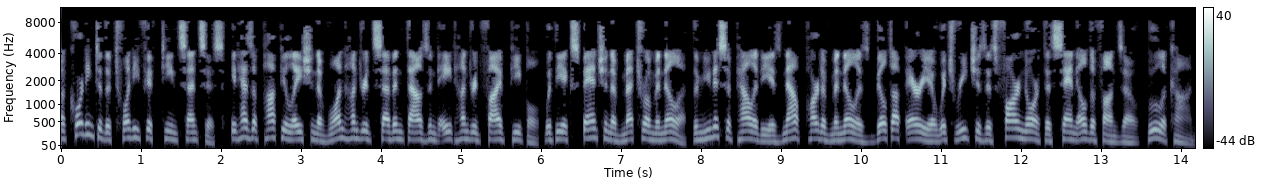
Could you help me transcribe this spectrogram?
According to the 2015 census, it has a population of 107,805 people. With the expansion of Metro Manila, the municipality is now part of Manila's built-up area which reaches as far north as San Ildefonso, Bulacan.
